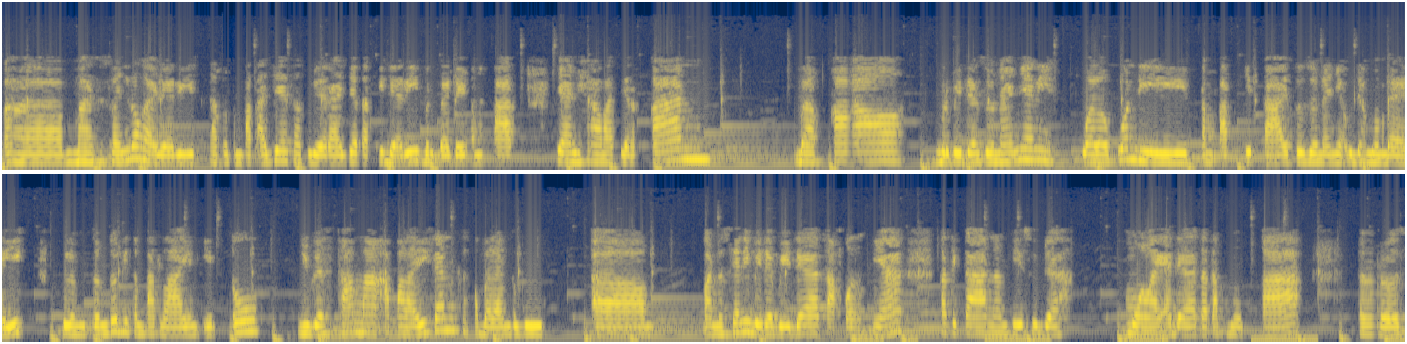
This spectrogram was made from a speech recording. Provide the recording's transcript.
uh, mahasiswanya tuh nggak dari satu tempat aja, satu daerah aja, tapi dari berbagai tempat. Yang dikhawatirkan bakal berbeda zonanya nih walaupun di tempat kita itu zonanya udah membaik, belum tentu di tempat lain itu juga sama. Apalagi kan kekebalan tubuh um, manusia nih beda-beda takutnya ketika nanti sudah mulai ada tatap muka terus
